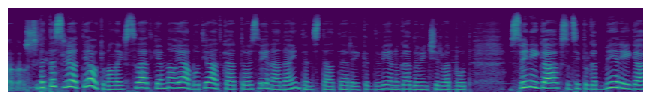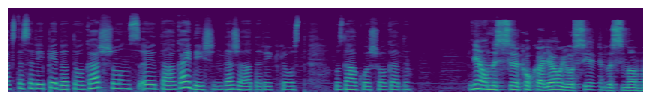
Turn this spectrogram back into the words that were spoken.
tādās. Bet tas ļoti jauki. Man liekas, svētkiem nav jābūt jāatkārtojas vienādā intensitātē. Arī kad vienu gadu viņš ir varbūt svinīgāks, un citu gadu mierīgāks, tas arī piedod to garšu un tā gaidīšana dažādi arī kļūst uz nākošo gadu. Jā, un es eh, kaut kā ļaujos iedvesmām.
